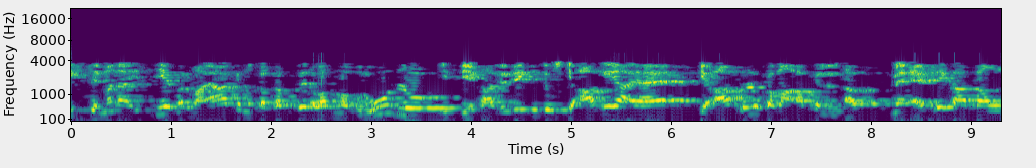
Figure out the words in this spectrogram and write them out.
اس سے منع اس لیے فرمایا کہ متکبر اور مغرور لوگ اس لیے کھاتے تھے کیونکہ اس کے آگے آیا ہے کہ آپ لوگ کما آپ میں ایسے کھاتا ہوں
